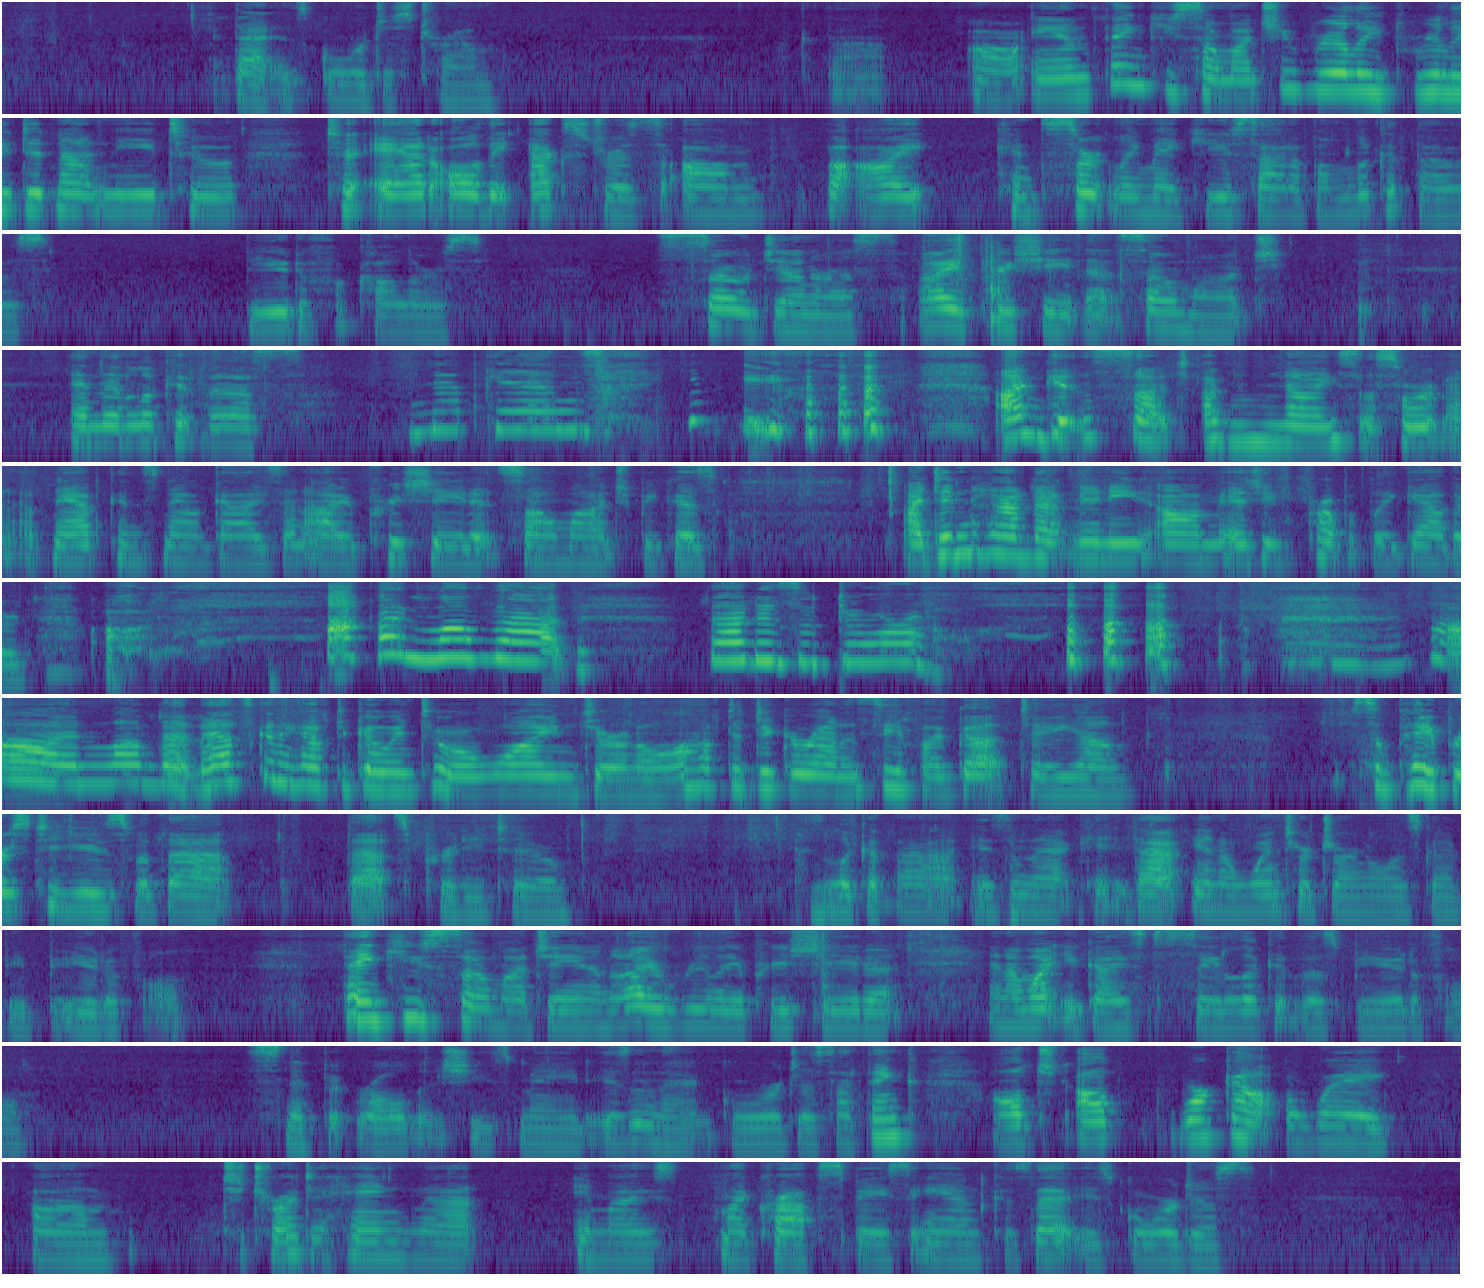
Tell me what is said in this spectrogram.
That is gorgeous trim. Look at that. Oh, and thank you so much. You really, really did not need to to add all the extras, um, but I can certainly make use out of them. Look at those. Beautiful colors. So generous. I appreciate that so much. And then look at this. Napkins. Yay! I'm getting such a nice assortment of napkins now, guys, and I appreciate it so much because I didn't have that many, um, as you've probably gathered. Oh, I love that. That is adorable. Oh, I love that. That's going to have to go into a wine journal. I'll have to dig around and see if I've got a, um, some papers to use with that. That's pretty too. And look at that. Isn't that, that in a winter journal is going to be beautiful. Thank you so much, Anne. I really appreciate it. And I want you guys to see, look at this beautiful snippet roll that she's made. Isn't that gorgeous? I think I'll, I'll work out a way um, to try to hang that in my, my craft space, and because that is gorgeous.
